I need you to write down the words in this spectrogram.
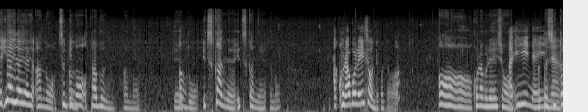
え、いやいやいやいや、あの、次の、多分、あの、えっ、と、いつかね、いつかね、あの、あ、コラボレーションってこと？あ、ああああ、コラボレーション。いいね、いいね。私と、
